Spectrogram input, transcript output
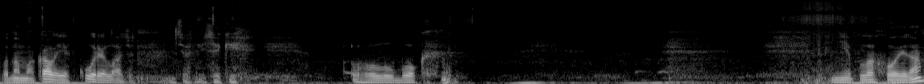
Понамакали, як кури лазять. Це який голубок. Неплохой, да?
